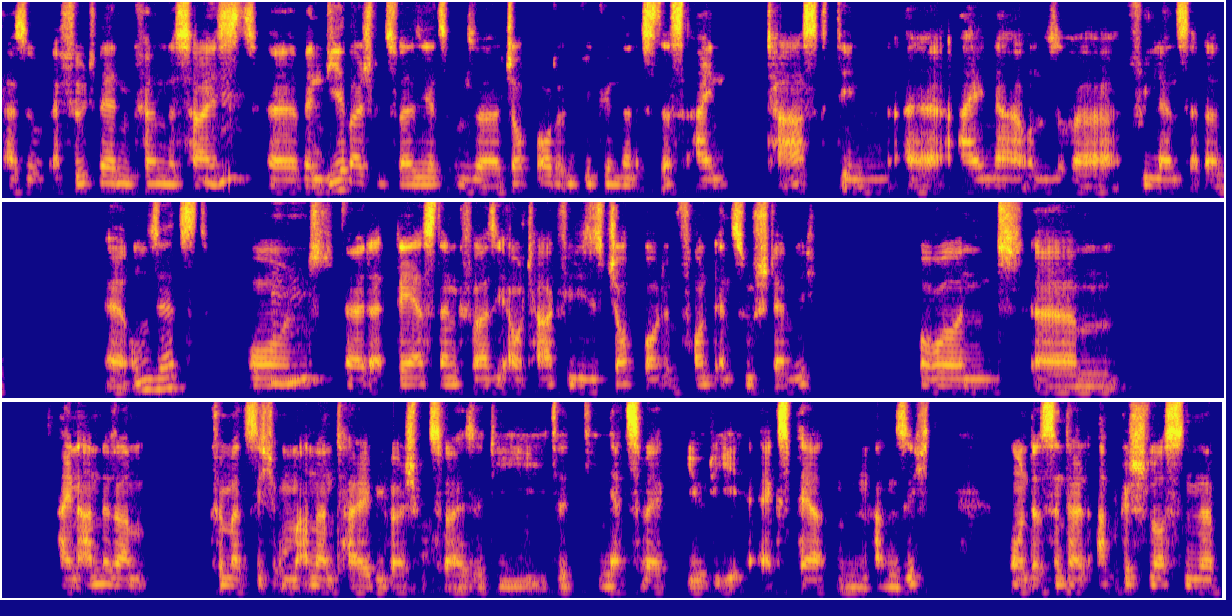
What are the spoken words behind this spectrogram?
also erfüllt werden können. Das heißt, mhm. äh, wenn wir beispielsweise jetzt unser Jobboard entwickeln, dann ist das ein Task, den äh, einer unserer Freelancer dann äh, umsetzt. Und mhm. äh, der ist dann quasi autark für dieses Jobboard im Frontend zuständig. Und ähm, ein anderer kümmert sich um einen anderen Teil, wie beispielsweise die, die, die Netzwerk-View, die Expertenansicht. Und das sind halt abgeschlossene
